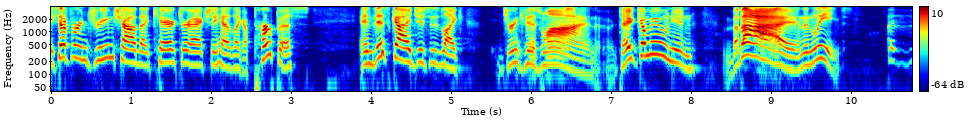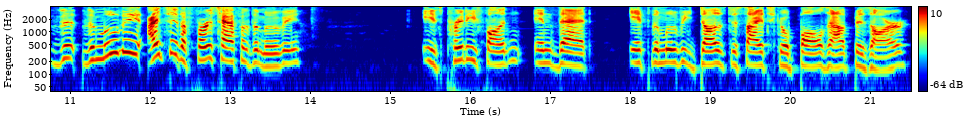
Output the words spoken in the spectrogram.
Except for in Dream Child, that character actually has like a purpose, and this guy just is like, drink this wine, take communion, bye bye, and then leaves. Uh, the the movie i'd say the first half of the movie is pretty fun in that if the movie does decide to go balls out bizarre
